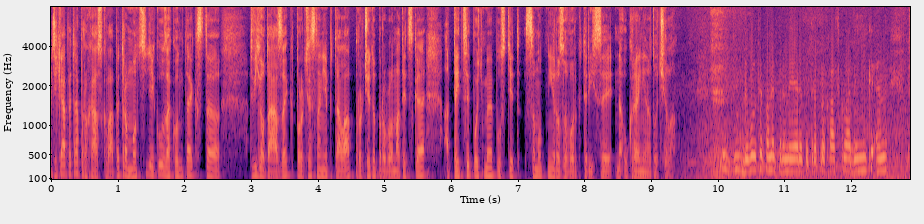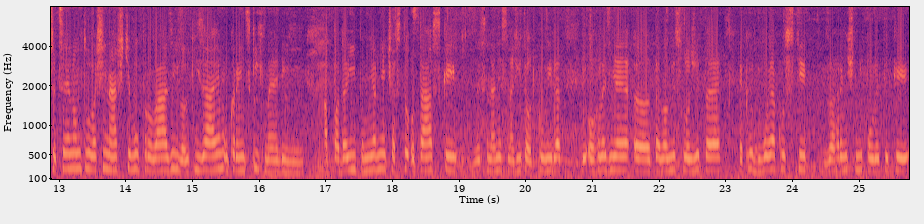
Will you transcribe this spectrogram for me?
Říká Petra Procházková. Petro, moc děkuji za kontext eh, tvých otázek, proč se na ně ptala, proč je to problematické. A teď si pojďme pustit samotný rozhovor, který si na Ukrajině natočila. Dovolte, pane premiére, Petra Procházková, Deník N. Přece jenom tu vaši návštěvu provází velký zájem ukrajinských médií a padají poměrně často otázky, vy se na ně snažíte odpovídat, i ohledně uh, té velmi složité jako dvojakosti zahraniční politiky,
